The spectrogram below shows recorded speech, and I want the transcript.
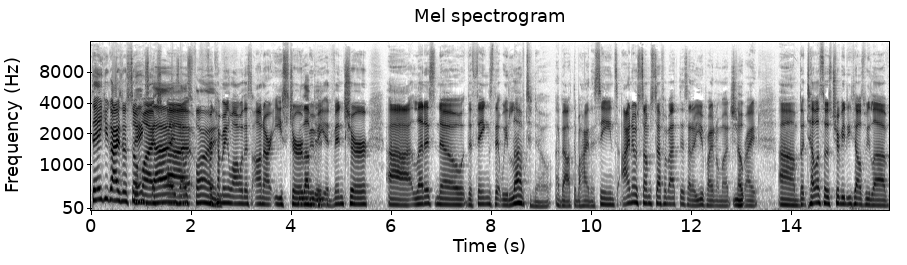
Thank you guys so Thanks, much guys. Uh, was fun. for coming along with us on our Easter Loved movie it. adventure. Uh, let us know the things that we love to know about the behind the scenes. I know some stuff about this. I know you probably know much, Nope. right? Um, but tell us those trivia details we love.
